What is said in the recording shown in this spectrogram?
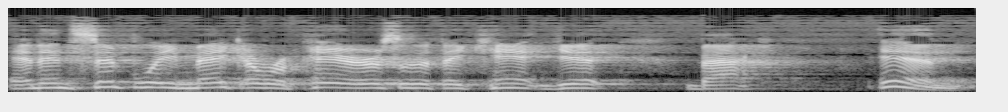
and then simply make a repair so that they can't get back in.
